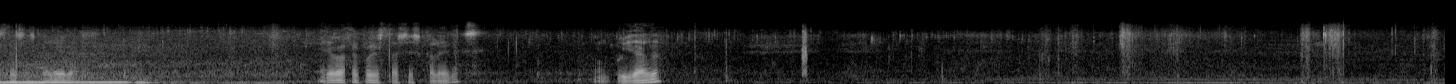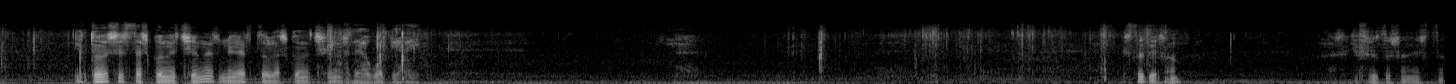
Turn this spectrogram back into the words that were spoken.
estas escaleras. Voy a bajar por estas escaleras. Con cuidado. Y todas estas conexiones, mirar todas las conexiones de agua que hay. ¿Esto qué son? No sé qué frutos son estos.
